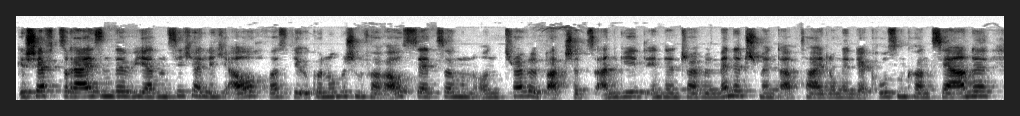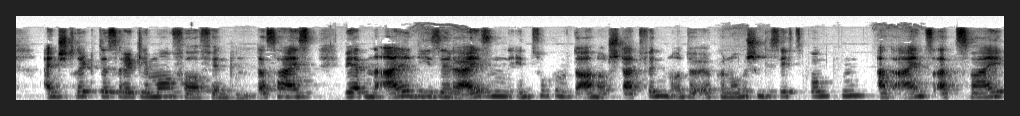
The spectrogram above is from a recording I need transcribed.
Geschäftsreisende werden sicherlich auch, was die ökonomischen Voraussetzungen und Travel Budgets angeht, in den Travel Management Abteilungen der großen Konzerne ein striktes Reglement vorfinden. Das heißt, werden all diese Reisen in Zukunft auch noch stattfinden unter ökonomischen Gesichtspunkten. Ad 1, Ad 2,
